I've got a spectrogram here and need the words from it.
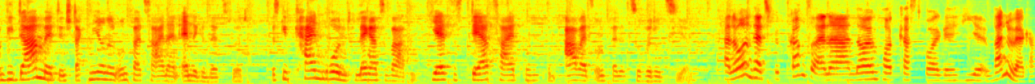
und wie damit den stagnierenden Unfallzahlen ein Ende gesetzt wird. Es gibt keinen Grund, länger zu warten. Jetzt ist der Zeitpunkt, um Arbeitsunfälle zu reduzieren. Hallo und herzlich willkommen zu einer neuen Podcast-Folge hier im Wandelwerker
